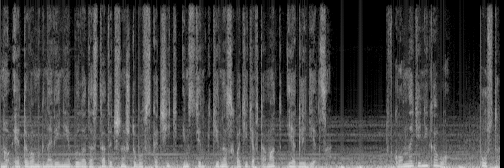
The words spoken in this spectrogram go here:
но этого мгновения было достаточно, чтобы вскочить, инстинктивно схватить автомат и оглядеться. В комнате никого. Пусто.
